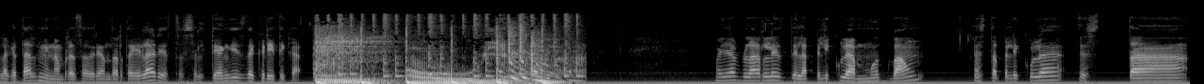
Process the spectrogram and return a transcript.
Hola, ¿qué tal? Mi nombre es Adrián Duarte Aguilar y esto es el Tianguis de Crítica. Voy a hablarles de la película Moodbound. Esta película está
